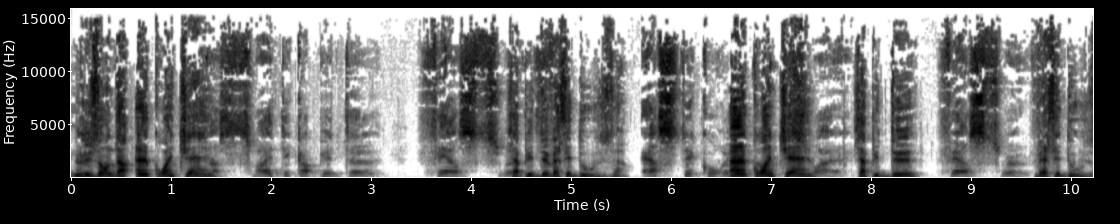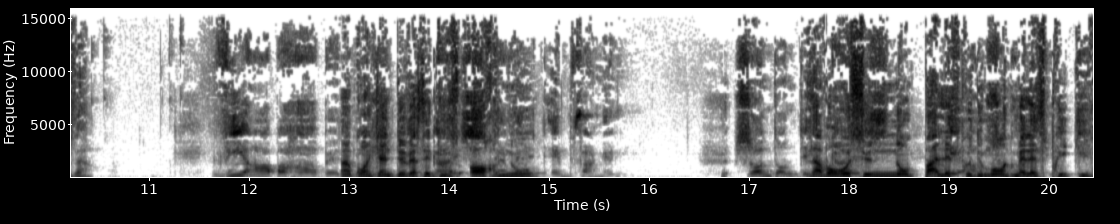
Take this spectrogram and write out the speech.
Nous lisons dans 1 Corinthiens, das zweite Kapitel, Vers 12. chapitre 2, verset 12. 1. 1 Korinther Corinthiens, 2, chapitre 2, Vers 12. verset 12. Wir aber haben 1 Corinthiens nicht 2, verset den 12. Geist Or, nous, Welt empfangen, sondern den Nous avons reçu non pas l'esprit du monde, mais l'esprit qui,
